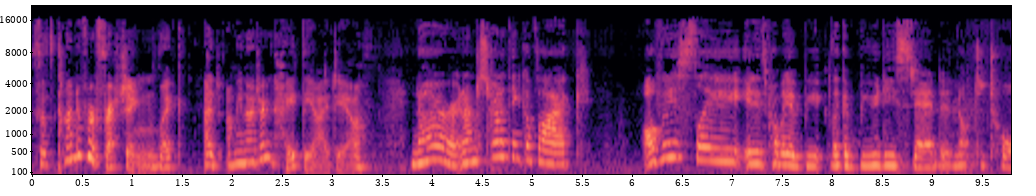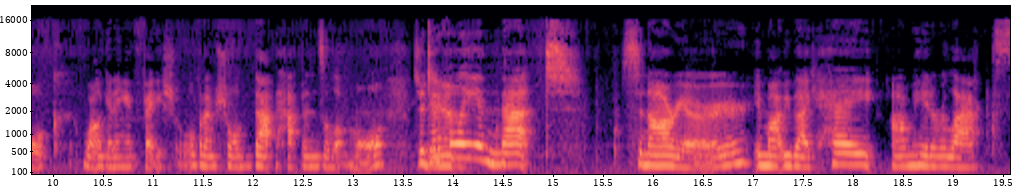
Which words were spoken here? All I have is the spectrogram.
So it's kind of refreshing. Like, I, I mean, I don't hate the idea. No, and I'm just trying to think of like, obviously it is probably a beau- like a beauty standard not to talk while getting a facial, but I'm sure that happens a lot more. So definitely in that scenario, it might be like, hey, I'm here to relax.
